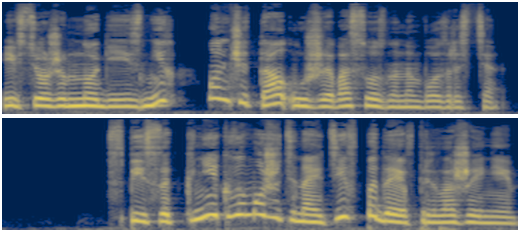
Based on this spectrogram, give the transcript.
И все же многие из них он читал уже в осознанном возрасте. Список книг вы можете найти в PDF-приложении.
